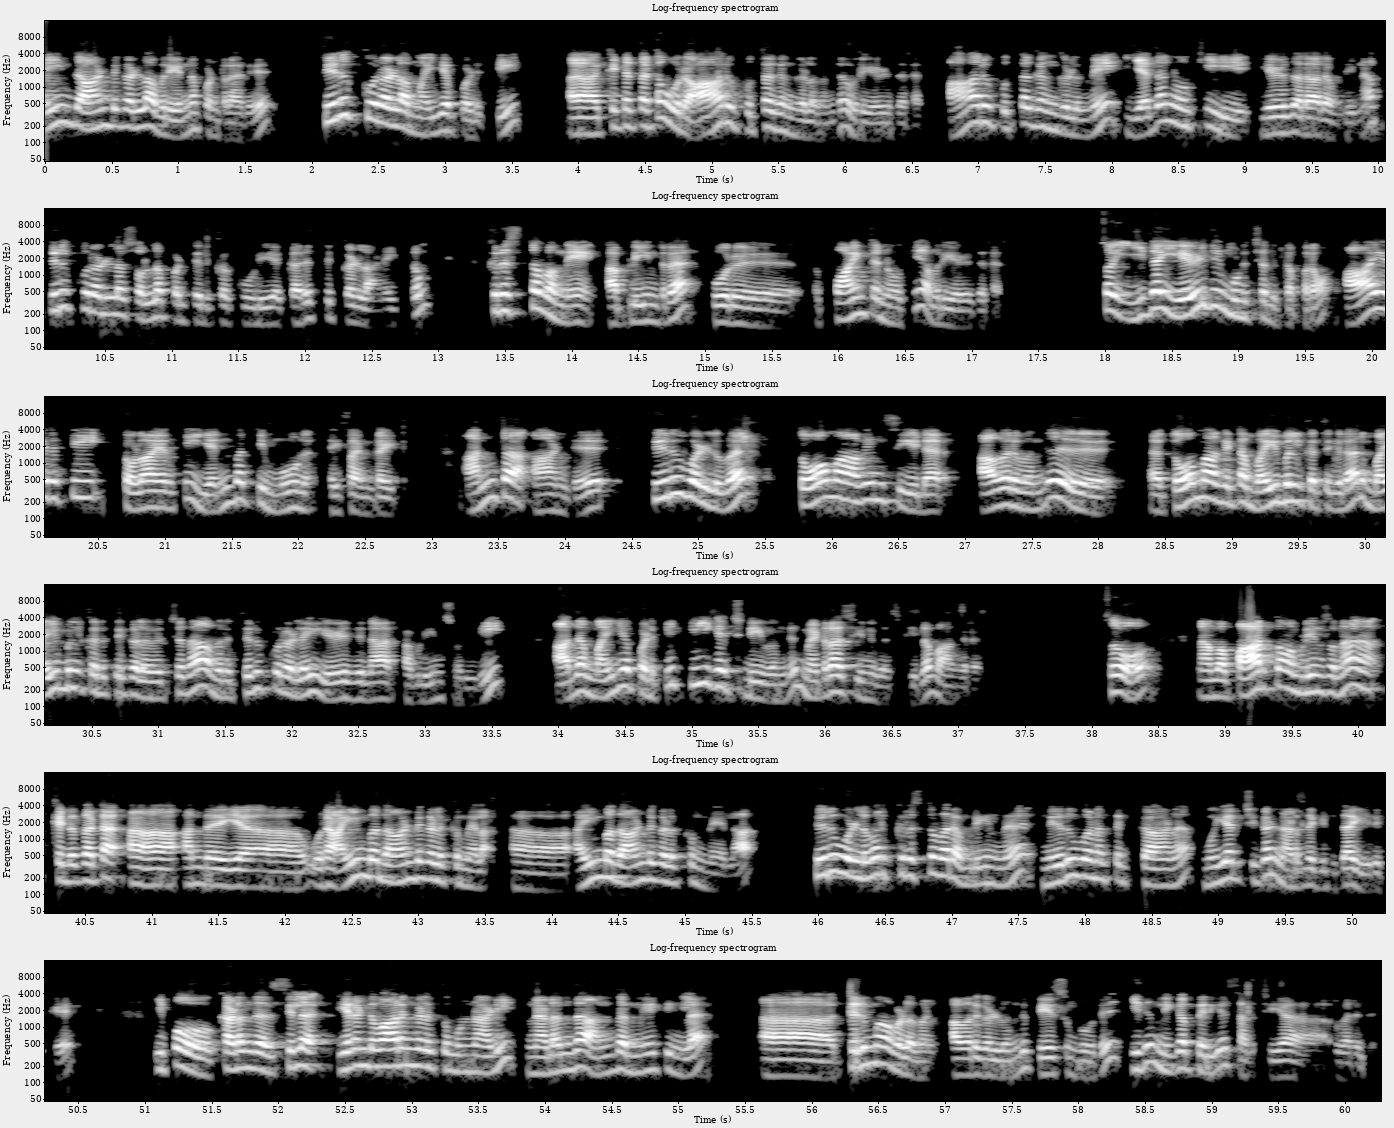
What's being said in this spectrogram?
ஐந்து ஆண்டுகள்ல அவர் என்ன பண்றாரு? திருக்குறளை மையப்படுத்தி ஆஹ், கிட்டத்தட்ட ஒரு ஆறு புத்தகங்களை வந்து அவர் எழுதுறாரு. ஆறு புத்தகங்களுமே எதை நோக்கி எழுதுறாரு அப்படின்னா திருக்குறள்ல சொல்லப்பட்டிருக்கக்கூடிய கருத்துக்கள் அனைத்தும் கிறிஸ்தவமே அப்படின்ற ஒரு பாயிண்ட நோக்கி அவர் எழுதுறாரு. சோ இதை எழுதி முடிச்சதுக்கு அப்புறம் ஆயிரத்தி தொள்ளாயிரத்தி எண்பத்தி மூணு ஐஃப் ஐம் ரைட் அந்த ஆண்டு திருவள்ளுவர் தோமாவின் சீடர் அவர் வந்து தோமா கிட்ட பைபிள் கத்துக்கிறார். பைபிள் கருத்துக்களை வச்சுதான் அவர் திருக்குறளை எழுதினார் அப்படின்னு சொல்லி அதை மையப்படுத்தி பிஹெச்டி வந்து மெட்ராஸ் யூனிவர்சிட்டியில வாங்குறாரு. சோ நம்ம பார்த்தோம் அப்படின்னு சொன்னா கிட்டத்தட்ட ஆஹ், அந்த ஆஹ், ஒரு ஐம்பது ஆண்டுகளுக்கு மேல ஐம்பது ஆண்டுகளுக்கும் மேலா திருவள்ளுவர் கிறிஸ்தவர் அப்படின்னு நிறுவனத்துக்கான முயற்சிகள் நடந்துகிட்டு தான் இருக்கு. இப்போ கடந்த சில இரண்டு வாரங்களுக்கு முன்னாடி நடந்த அந்த மீட்டிங்ல ஆஹ் திருமாவளவன் அவர்கள் வந்து பேசும்போது இது மிகப்பெரிய சர்ச்சையா வருது.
